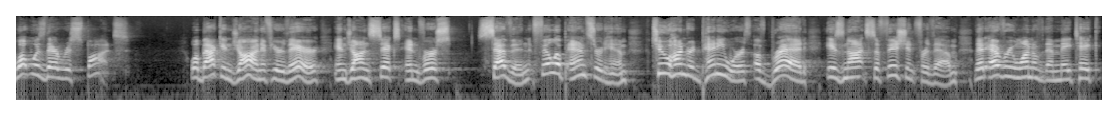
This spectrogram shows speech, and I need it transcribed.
What was their response? Well, back in John, if you're there, in John 6 and verse 7, Philip answered him, 200 pennyworth of bread is not sufficient for them, that every one of them may take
